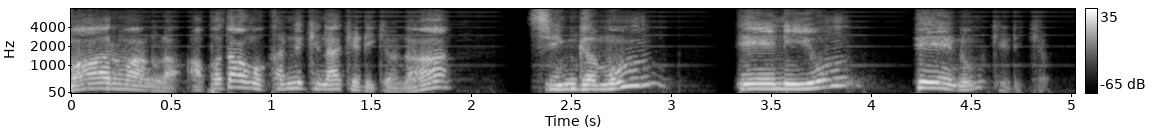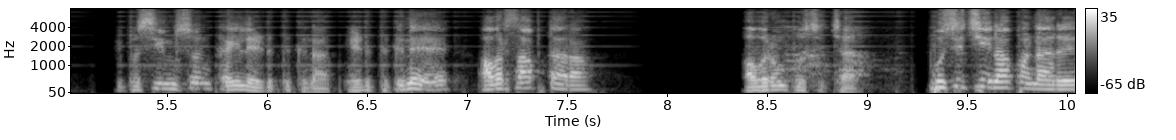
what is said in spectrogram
மாறுவாங்களா? அப்பதான் அவங்க கண்ணுக்கு என்ன கிடைக்கும்னா சிங்கமும் தேனியும் தேனும் கிடைக்கும். இப்ப சிம்சன் கையில எடுத்துக்கினார். எடுத்துக்கின்னு அவர் சாப்பிட்டாரா? அவரும் புசிச்சார். புசிச்சு என்ன பண்ணாரு?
